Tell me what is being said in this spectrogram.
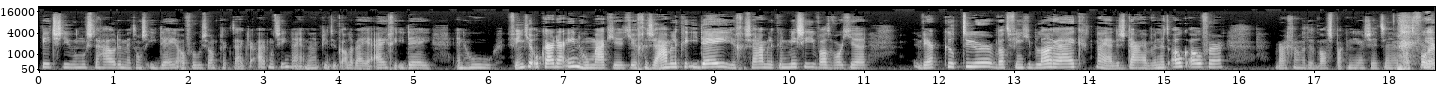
pitch die we moesten houden met ons idee over hoe zo'n praktijk eruit moet zien. Nou ja, dan heb je natuurlijk allebei je eigen idee. En hoe vind je elkaar daarin? Hoe maak je je gezamenlijke idee, je gezamenlijke missie? Wat wordt je werkcultuur? Wat vind je belangrijk? Nou ja, dus daar hebben we het ook over. Waar gaan we de wasbak neerzetten? Wat voor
